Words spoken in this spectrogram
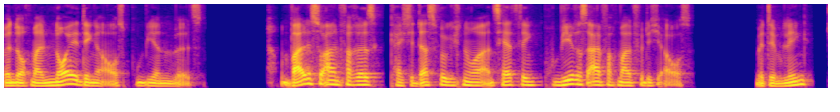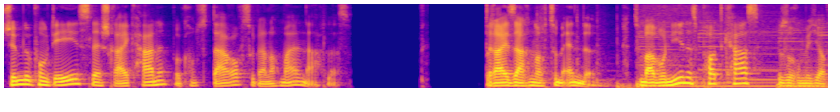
wenn du auch mal neue Dinge ausprobieren willst. Und weil es so einfach ist, kann ich dir das wirklich nur ans Herz legen. Probiere es einfach mal für dich aus. Mit dem Link jimdo.de slash reikane bekommst du darauf sogar nochmal einen Nachlass. Drei Sachen noch zum Ende. Zum Abonnieren des Podcasts besuche mich auf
